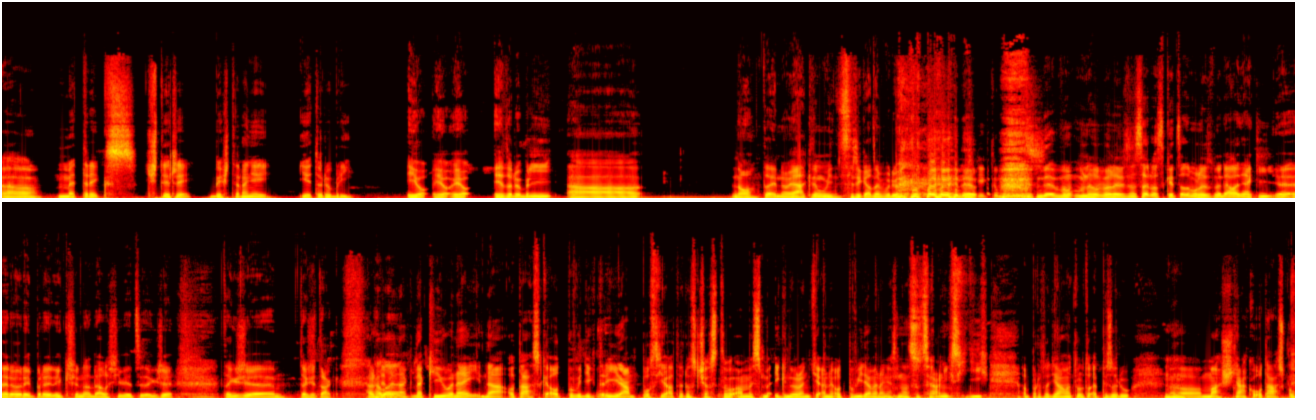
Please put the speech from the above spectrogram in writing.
uh, Matrix 4, běžte na něj, je to dobrý. Jo, jo, jo, je to dobrý a No, to je no, já k tomu víc říkat nebudu. ne, k tomu ne, mohli jsme se rozkecat, mohli jsme dávat nějaký uh, error prediction a další věci, takže, takže, takže tak. Ale Hele, na, na Q&A, na otázky a odpovědi, které nám posíláte dost často a my jsme ignoranti a neodpovídáme na ně na sociálních sítích a proto děláme tuto epizodu. Mm-hmm. Uh, máš nějakou otázku?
